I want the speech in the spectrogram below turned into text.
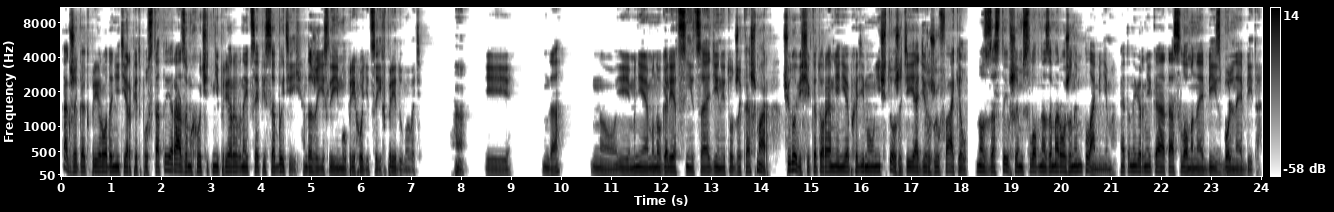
Так же, как природа не терпит пустоты, разум хочет непрерывной цепи событий, даже если ему приходится их придумывать. Ха. И... да. Ну, и мне много лет снится один и тот же кошмар. Чудовище, которое мне необходимо уничтожить, и я держу факел, но с застывшим, словно замороженным пламенем. Это наверняка та сломанная бейсбольная бита.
